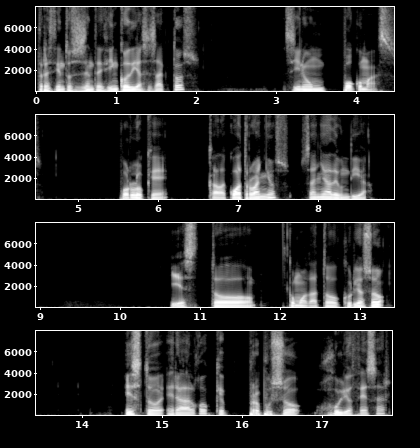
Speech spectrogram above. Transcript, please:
365 días exactos, sino un poco más, por lo que cada cuatro años se añade un día. Y esto, como dato curioso, esto era algo que propuso Julio César,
